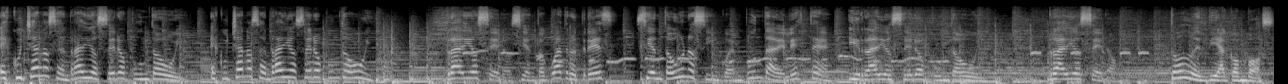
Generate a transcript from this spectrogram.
Escuchanos en Radio 0.uy. Escuchanos en Radio 0.uy. Radio 0 1043 1015 en Punta del Este y Radio 0.uy. Radio 0. Todo el día con vos.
